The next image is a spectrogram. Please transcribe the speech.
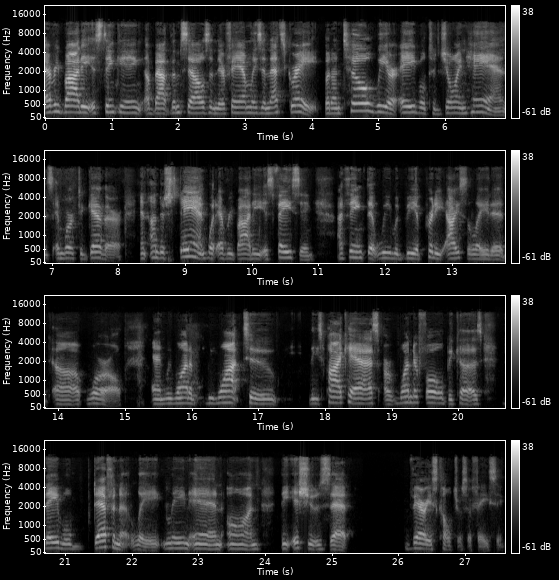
everybody is thinking about themselves and their families, and that's great. But until we are able to join hands and work together and understand what everybody is facing, I think that we would be a pretty isolated uh, world. And we want to we want to these podcasts are wonderful because they will definitely lean in on the issues that various cultures are facing.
